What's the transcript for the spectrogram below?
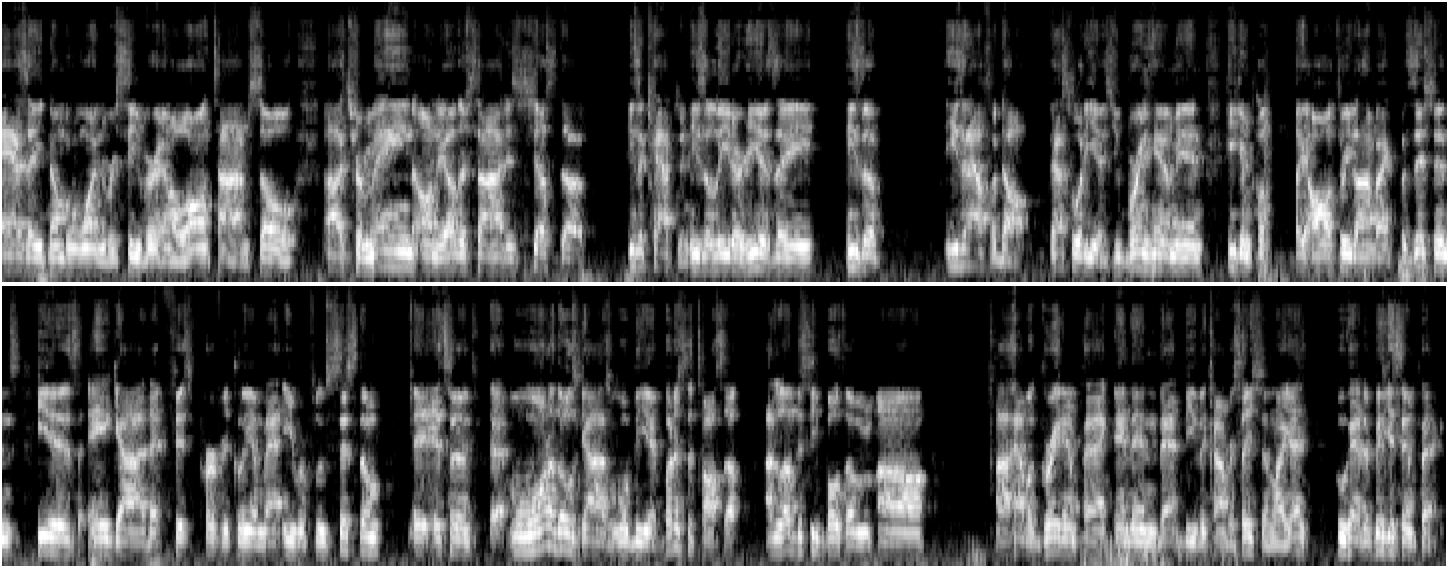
as a number one receiver in a long time. So uh, Tremaine on the other side is just a he's a captain. He's a leader. He is a he's a he's an alpha dog. That's what he is. You bring him in, he can play all three linebacker positions. He is a guy that fits perfectly in Matt Eberflus system. It's a one of those guys will be it, but it's a toss up. I'd love to see both of them uh, uh, have a great impact, and then that be the conversation. Like, hey, who had the biggest impact?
